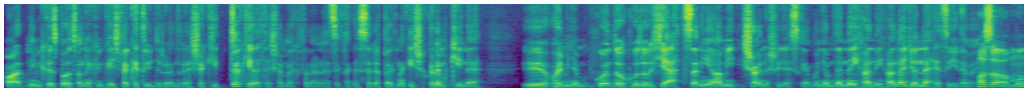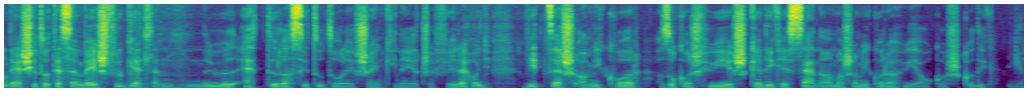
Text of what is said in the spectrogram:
adni, miközben ott van nekünk egy Fekete Ügyre András, aki tökéletesen megfelelne ezeknek a szerepeknek, és akkor nem kéne hogy mondjam, gondolkodót játszania, ami sajnos, hogy ezt kell mondjam, de néha-néha nagyon nehezére megy. Az a mondás jutott eszembe, és függetlenül ettől a szitutól, és senki ne értse félre, hogy vicces, amikor az okos hülyéskedik, és szánalmas, amikor a hülye okoskodik. Igen.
